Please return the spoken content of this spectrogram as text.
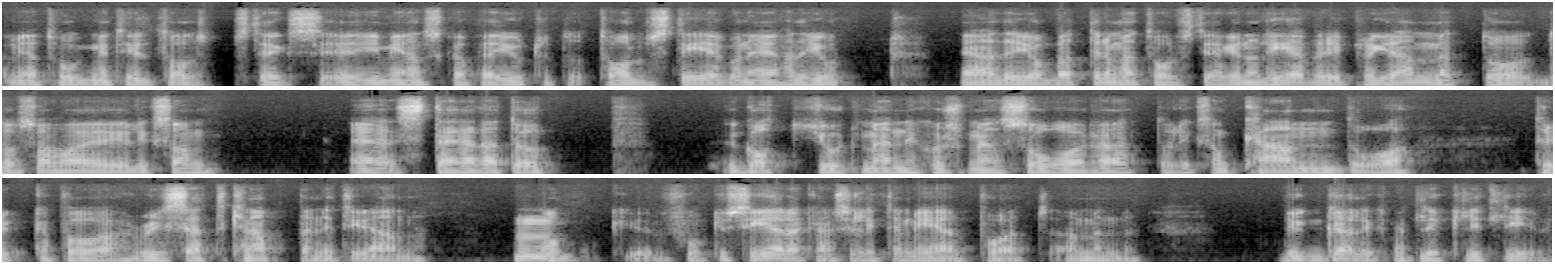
jag tog mig till tolvstegsgemenskap, eh, jag har gjort tolv steg och när jag hade gjort jag hade jobbat i de här tolv stegen och lever i programmet, då, då så har jag ju liksom eh, städat upp, gottgjort människor som jag har sårat och liksom kan då trycka på reset-knappen lite grann. Mm. Och fokusera kanske lite mer på att ja, men, bygga liksom ett lyckligt liv.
